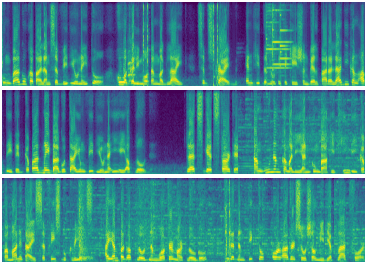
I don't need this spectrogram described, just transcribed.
Kung bago ka pa lang sa video na ito, huwag kalimotang mag-like, subscribe, and hit the notification bell para lagi kang updated kapag may bago tayong video na i-upload. Let's get started. Ang unang kamalian kung bakit hindi ka pa monetize sa Facebook Reels, ay ang pag-upload ng watermark logo, tulad ng TikTok or other social media platform.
